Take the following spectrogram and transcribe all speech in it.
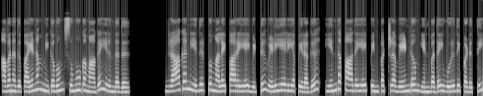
அவனது பயணம் மிகவும் சுமூகமாக இருந்தது. டிராகன் எதிர்ப்பு மலைப்பாறையை விட்டு வெளியேறிய பிறகு எந்த பாதையை பின்பற்ற வேண்டும் என்பதை உறுதிப்படுத்தி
